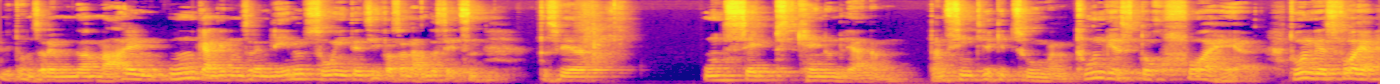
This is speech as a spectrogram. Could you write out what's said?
mit unserem normalen Umgang in unserem Leben so intensiv auseinandersetzen, dass wir uns selbst kennenlernen. Dann sind wir gezwungen. Tun wir es doch vorher. Tun wir es vorher,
